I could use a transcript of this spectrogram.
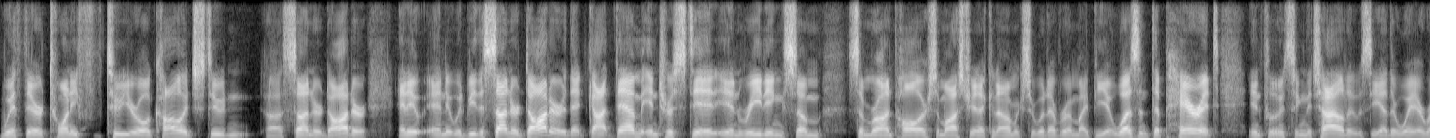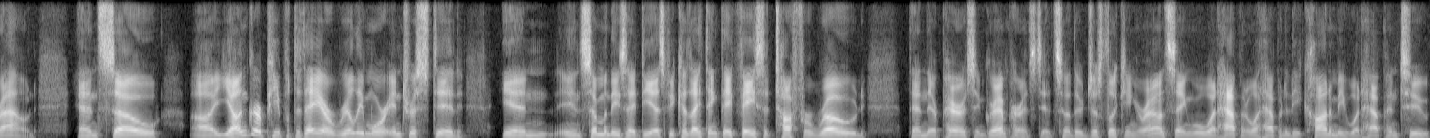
with their 22 year old college student uh, son or daughter, and it and it would be the son or daughter that got them interested in reading some some Ron Paul or some Austrian economics or whatever it might be. It wasn't the parent influencing the child; it was the other way around. And so uh, younger people today are really more interested in in some of these ideas because I think they face a tougher road than their parents and grandparents did. So they're just looking around saying, well, what happened? What happened to the economy? What happened to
